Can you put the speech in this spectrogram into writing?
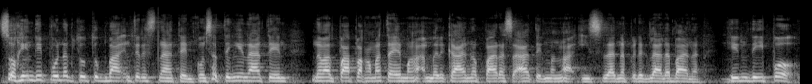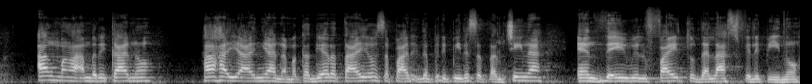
So hindi po nagtutugma ang interest natin kung sa tingin natin na magpapakamatay ang mga Amerikano para sa ating mga isla na pinaglalabanan. Hindi po. Ang mga Amerikano, hahayaan niya na magkagera tayo sa panig ng Pilipinas at ng China and they will fight to the last Filipino.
